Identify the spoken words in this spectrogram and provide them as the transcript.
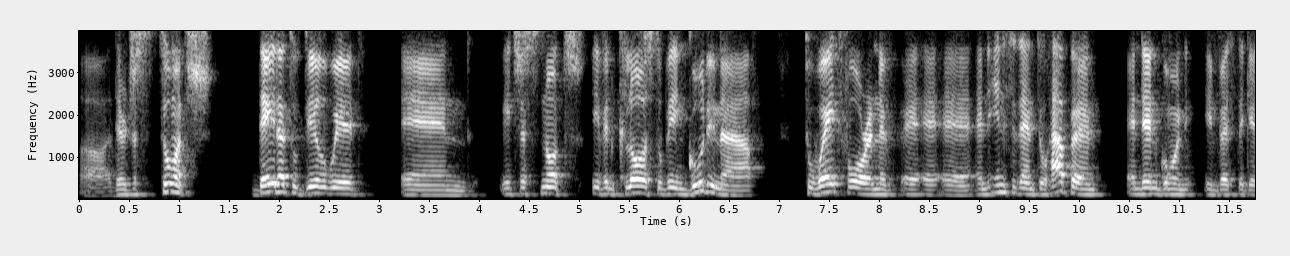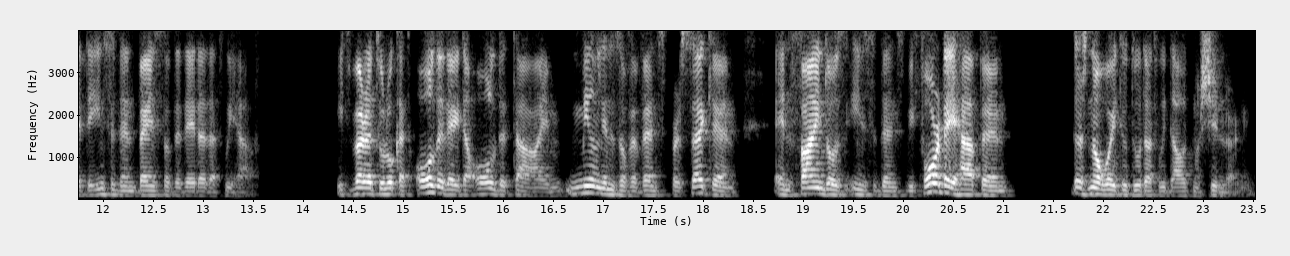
Uh, there's just too much data to deal with, and it's just not even close to being good enough to wait for an, a, a, an incident to happen and then go and investigate the incident based on the data that we have. It's better to look at all the data all the time, millions of events per second, and find those incidents before they happen. There's no way to do that without machine learning.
